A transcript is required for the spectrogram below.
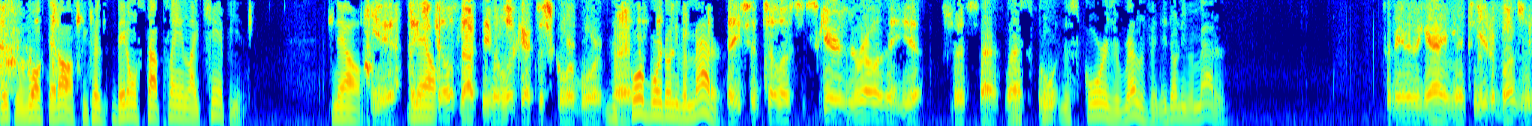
they can walk that off because they don't stop playing like champions. Now, Yeah. They Now- should tell us not to even look at the scoreboard, the man. scoreboard don't even matter. They should tell us the score is irrelevant. Yeah. So that's The score, cool. the score is irrelevant. It don't even matter. To the end of the game, man. To you, the buzzer.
